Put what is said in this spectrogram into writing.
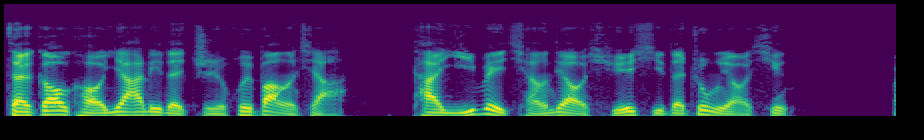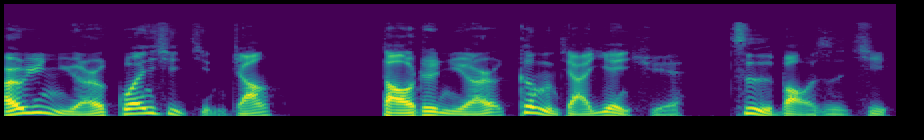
在高考压力的指挥棒下，他一味强调学习的重要性，而与女儿关系紧张，导致女儿更加厌学，自暴自弃。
